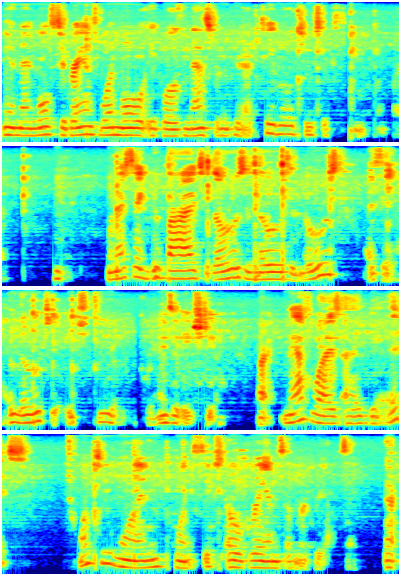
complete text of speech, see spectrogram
And then moles to grams, one mole equals mass from the periodic table, 216.5. Okay. When I say goodbye to those and those and those, I say hello to HGO, grams of HGO. All right, math-wise, I get 21.60 grams of mercury oxide. There.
